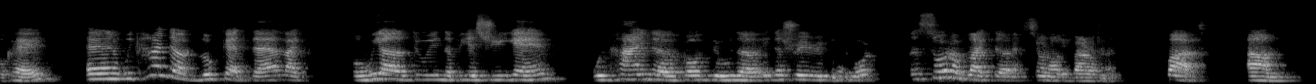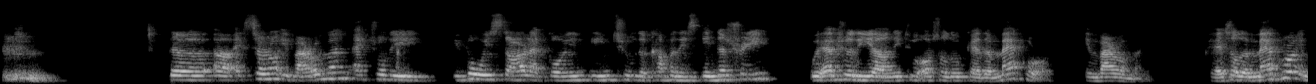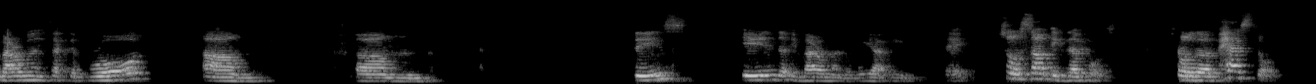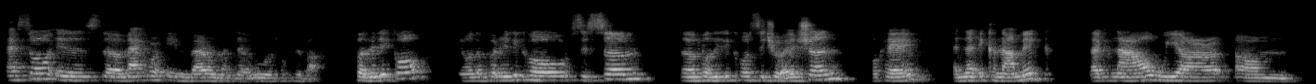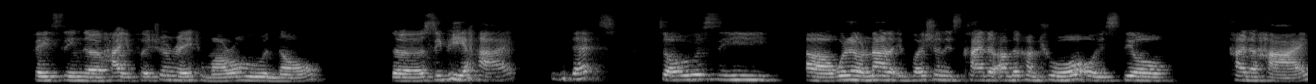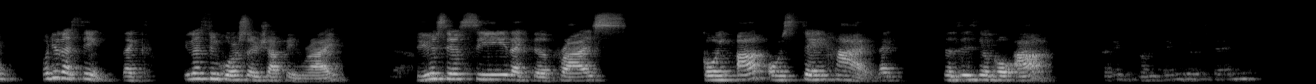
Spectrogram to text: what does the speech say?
okay? And we kind of look at that like when we are doing the BSG game, we kind of go through the industry report, and sort of like the external environment. But um, the uh, external environment actually, before we start like going into the company's industry, we actually uh, need to also look at the macro environment. Okay, so the macro environment is like the broad um, um, things in the environment we are in. Okay, so some examples. So the PESTEL, PESTEL is the macro environment that we were talking about. Political, you know, the political system, the political situation, okay? And then economic, like now we are um, facing the high inflation rate. Tomorrow we will know the CPI index. So we will see uh, whether or not inflation is kind of under control or is still kind of high. What do you guys think? Like you guys do grocery shopping, right? Do you still see like the price going up or stay high? Like, does it still go up? I think some things are staying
